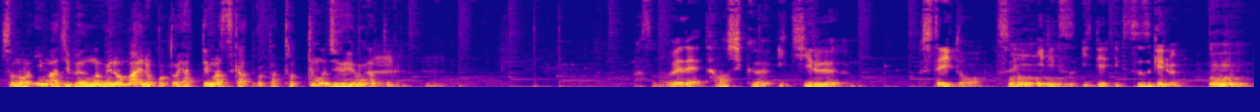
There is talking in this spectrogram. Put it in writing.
その今自分の目の前のことをやってますかってことはとっても重要になってくる。うんうんまあ、その上で楽しく生きるステートを常に入りつ、いてい続けるうん。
